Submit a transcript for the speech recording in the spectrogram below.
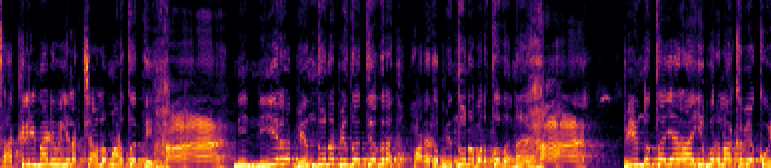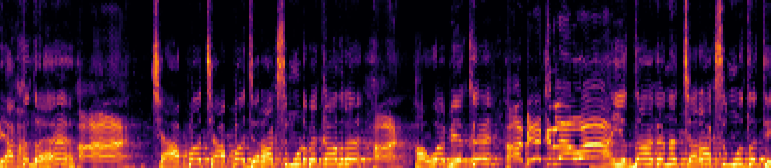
ಸಕ್ರಿ ಮಾಡಿ ಒಗಿಲಕ್ ಚಾಲು ಮಾಡ್ತತಿ. ಹಾ ಹಾ. ನೀ ನೀರ ಬಿಂದುನ ಬಿದ್ದತಿ ಅಂದ್ರೆ ಹೊರಗೆ ಬಿಂದುನ ಬರ್ತದನ? ಹಾ ಹಾ. ಪಿಂಡ್ ತಯಾರಾಗಿ ಬರ್ಲಾಕಬೇಕು. ಯಾಕಂದ್ರ ಚಾಪ ಚಾಪ ಜರಾಕ್ಸ್ ಮೂಡ್ಬೇಕಾದ್ರ ಅವ ಅವ್ವ ಬೇಕ? ಇದ್ದಾಗನ ಜೆರಾಕ್ಸ್ ಮೂಡ್ತತಿ.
